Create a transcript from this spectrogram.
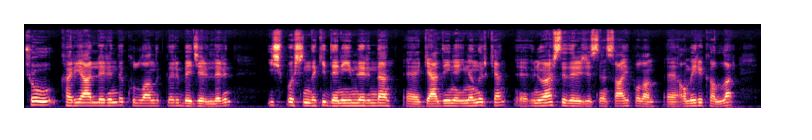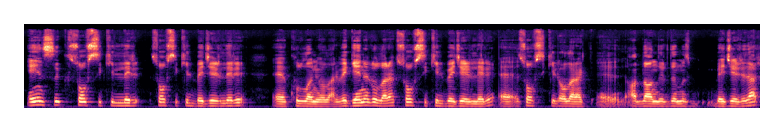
Çoğu kariyerlerinde kullandıkları becerilerin iş başındaki deneyimlerinden e, geldiğine inanırken e, üniversite derecesine sahip olan e, Amerikalılar en sık soft skill'leri soft skill becerileri e, kullanıyorlar ve genel olarak soft skill becerileri e, soft skill olarak e, adlandırdığımız beceriler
